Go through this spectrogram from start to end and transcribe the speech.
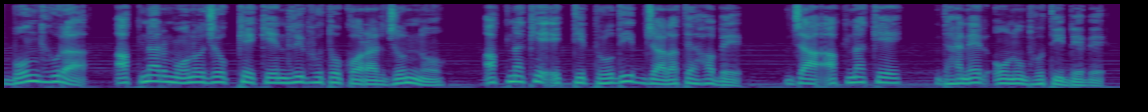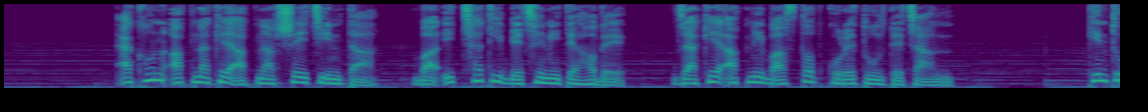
বন্ধুরা, আপনার মনোযোগকে কেন্দ্রীভূত করার জন্য আপনাকে একটি প্রদীপ জ্বালাতে হবে, যা আপনাকে ধ্যানের অনুভূতি দেবে। এখন আপনাকে আপনার সেই চিন্তা বা ইচ্ছাটি বেছে নিতে হবে, যাকে আপনি বাস্তব করে তুলতে চান। কিন্তু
